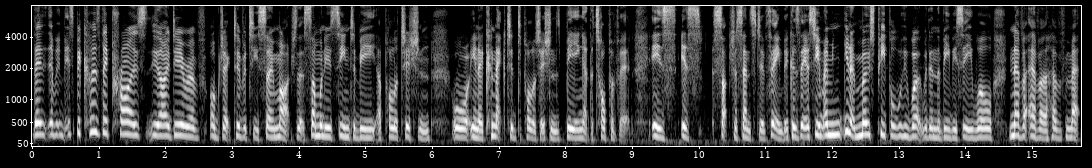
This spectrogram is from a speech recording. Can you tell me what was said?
they, it's because they prize the idea of objectivity so much that someone who's seen to be a politician or you know connected to politicians being at the top of it is is such a sensitive thing because they assume. I mean, you know, most people who work within the BBC will never ever have met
